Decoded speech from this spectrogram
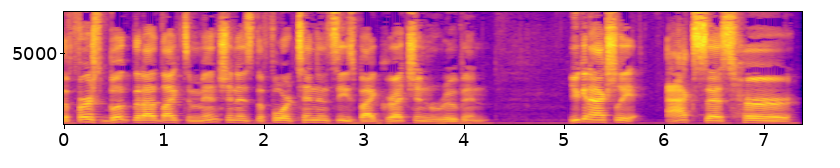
The first book that I'd like to mention is The Four Tendencies by Gretchen Rubin. You can actually access her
